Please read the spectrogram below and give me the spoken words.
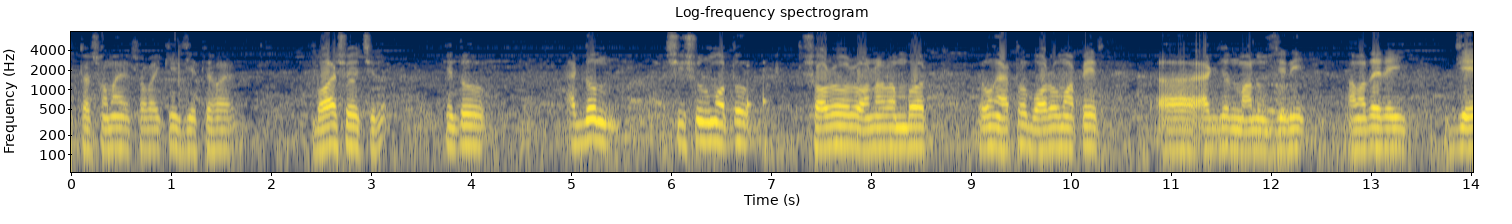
একটা সময় সবাইকে যেতে হয়। বয়স হয়েছিল, কিন্তু একদম শিশুর মতো সরল, অনাড়ম্বর এবং এত বড় মাপের একজন মানুষ যিনি আমাদের এই যে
